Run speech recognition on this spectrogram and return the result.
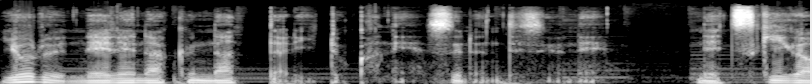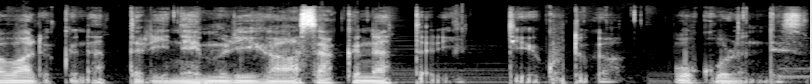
夜寝れなくなったりとかね、するんですよね。寝つきが悪くなったり、眠りが浅くなったりっていうことが起こるんです。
